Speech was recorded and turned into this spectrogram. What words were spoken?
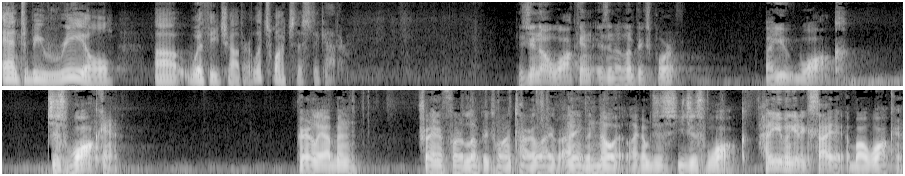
and to be real uh, with each other. Let's watch this together. Did you know walking is an Olympic sport? Like you walk, just walking. Apparently, I've been training for the Olympics my entire life. I didn't even know it. Like I'm just, you just walk. How do you even get excited about walking?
